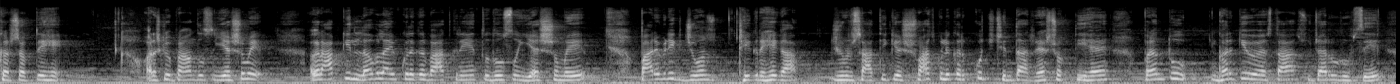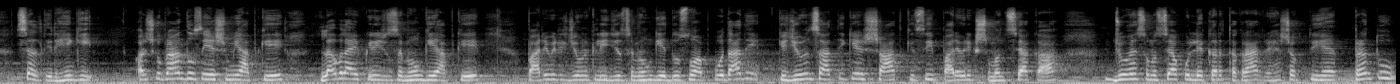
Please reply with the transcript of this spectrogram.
कर सकते हैं। और इसके उपरांत दोस्तों, यश में अगर आपकी लव लाइफ को लेकर बात करें तो दोस्तों, यश में पारिवारिक जीवन ठीक रहेगा। जीवन साथी के स्वास्थ्य को लेकर कुछ चिंता, रह सकती है, परंतु घर की व्यवस्था सुचारू रूप से चलती रहेगी। और इसके उपरांत दोस्तों, ये समय आपके लव लाइफ के लिए जो समय होंगे, आपके पारिवारिक जीवन के लिए जो समय होंगे, दोस्तों, आपको बता दें कि जीवन साथी के साथ किसी पारिवारिक समस्या का, जो है समस्या को लेकर तकरार रह सकती है। परंतु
